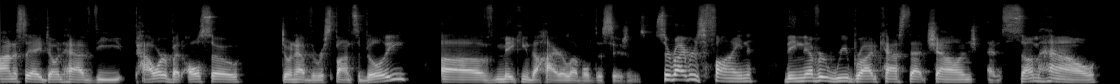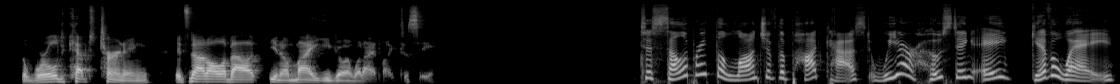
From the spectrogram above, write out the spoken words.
honestly, I don't have the power, but also don't have the responsibility of making the higher level decisions. Survivor's fine. They never rebroadcast that challenge, and somehow the world kept turning. It's not all about, you know, my ego and what I'd like to see. To celebrate the launch of the podcast, we are hosting a giveaway.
